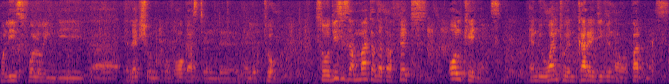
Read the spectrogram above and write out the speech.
police following the uh, election of August and, uh, and October. So this is a matter that affects all Kenyans, and we want to encourage even our partners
